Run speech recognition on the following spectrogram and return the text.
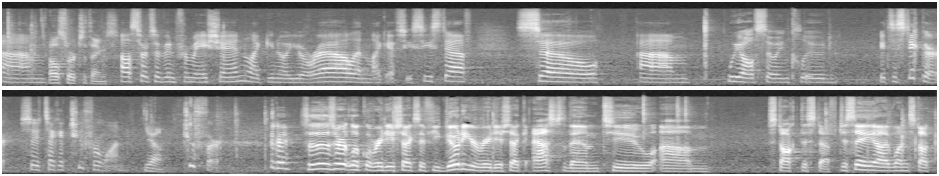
um, all sorts of things. all sorts of information, like you know URL and like FCC stuff. So um, we also include it's a sticker, so it's like a two for one, Yeah. two for. Okay, so those are local Radio Shacks. If you go to your Radio Shack, ask them to um, stock this stuff. Just say, I want to stock,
